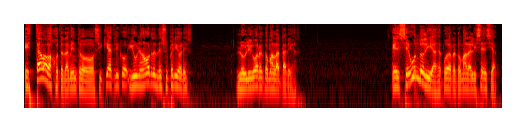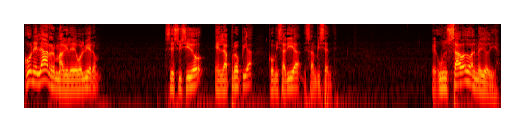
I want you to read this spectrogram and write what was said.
estaba bajo tratamiento psiquiátrico y una orden de superiores lo obligó a retomar la tarea. El segundo día después de retomar la licencia con el arma que le devolvieron, se suicidó en la propia comisaría de San Vicente. Eh, un sábado al mediodía.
